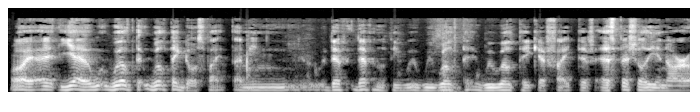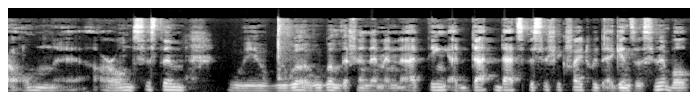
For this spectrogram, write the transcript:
Well, uh, yeah, we'll we'll take those fights. I mean, def- definitely, we, we will t- we will take a fight, if, especially in our own uh, our own system. We, we will we will defend them, and I think that that specific fight with against the Cynabal,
